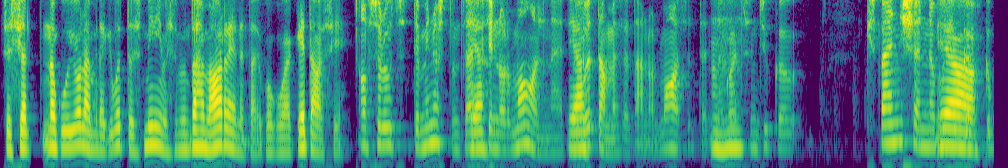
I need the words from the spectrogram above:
sest sealt nagu ei ole midagi võtta, sest me inimesed, me tahame areneda ju kogu aeg edasi. absoluutselt ja minu arust on see hästi ja. normaalne, et ja. me võtame seda normaalselt, et mm -hmm. nagu, et see on sihuke expansion nagu sihuke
